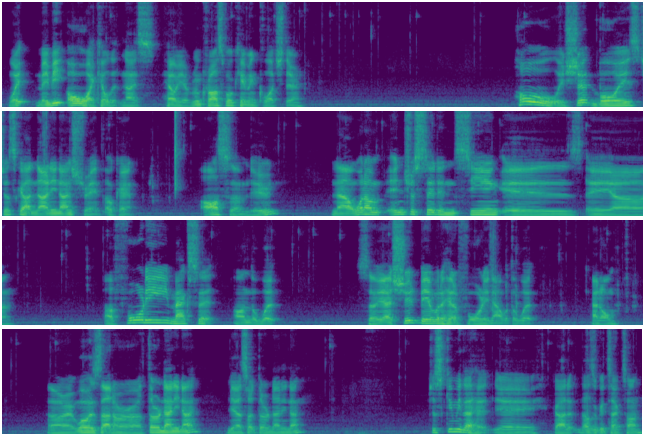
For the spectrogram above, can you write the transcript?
Wait, maybe? Oh, I killed it. Nice. Hell yeah, rune crossbow came in clutch there. Holy shit, boys. Just got 99 strength. Okay. Awesome, dude. Now, what I'm interested in seeing is a, uh, a 40 max hit on the whip. So yeah, I should be able to hit a 40 now with the whip at home. Alright, what was that, our uh, third 99? Yeah, it's our third 99. Just give me that hit. Yay, got it. That was a good tekton.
